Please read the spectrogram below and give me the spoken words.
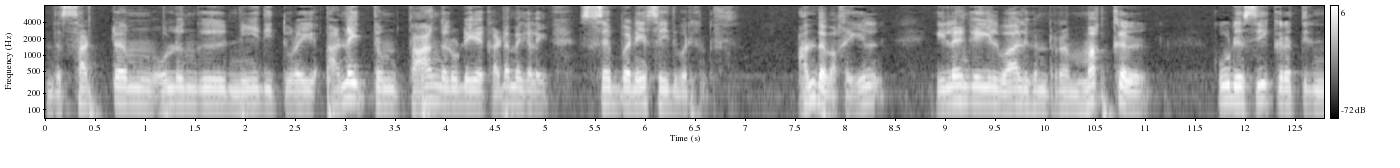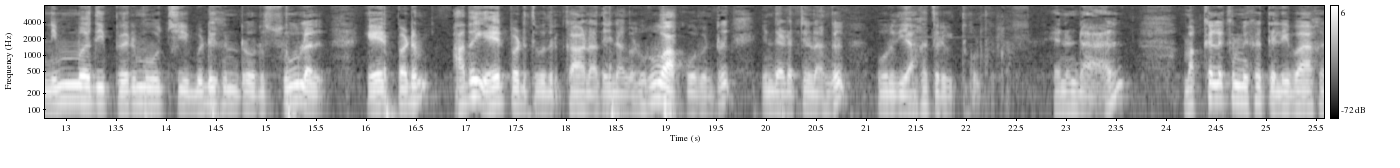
இந்த சட்டம் ஒழுங்கு நீதித்துறை அனைத்தும் தாங்களுடைய கடமைகளை செவ்வனே செய்து வருகின்றது. அந்த வகையில் இலங்கையில் வாழுகின்ற மக்கள் கூடிய சீக்கிரத்தில் நிம்மதி பெருமூச்சு விடுகின்ற ஒரு சூழல் ஏற்படும். அதை ஏற்படுத்துவதற்கான அதை நாங்கள் உருவாக்குவோம் என்று இந்த இடத்தில் நாங்கள் உறுதியாக தெரிவித்துக் கொள்கின்றோம். ஏனென்றால் மக்களுக்கு மிக தெளிவாக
